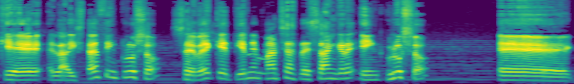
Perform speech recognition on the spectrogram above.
que en la distancia incluso se ve que tienen manchas de sangre e incluso eh,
